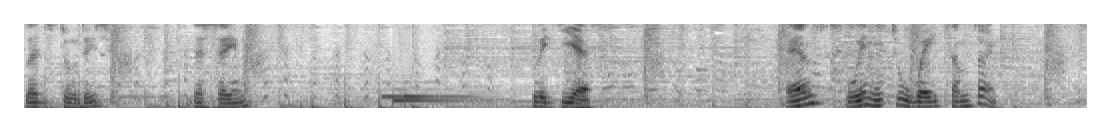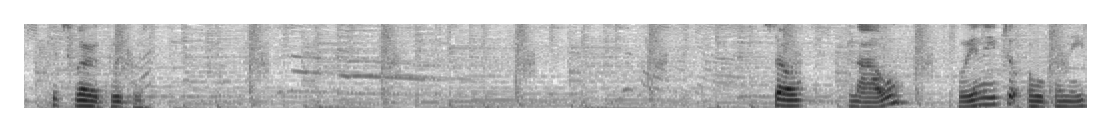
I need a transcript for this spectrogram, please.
let's do this. The same. Click yes. And we need to wait some time. It's very quickly. So now we need to open it.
